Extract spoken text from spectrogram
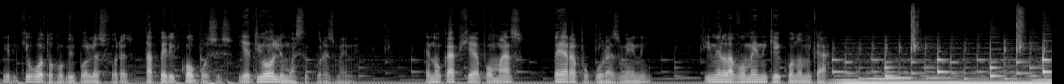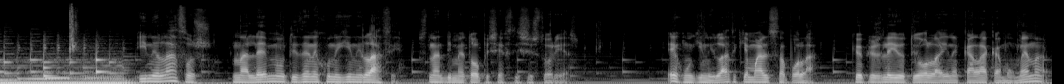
γιατί και εγώ το έχω πει πολλές φορές, τα περικόπωσης. Γιατί όλοι είμαστε κουρασμένοι. Ενώ κάποιοι από εμάς, πέρα από κουρασμένοι, είναι λαβωμένοι και οικονομικά. Είναι λάθος να λέμε ότι δεν έχουν γίνει λάθη στην αντιμετώπιση αυτής της ιστορίας. Έχουν γίνει λάθη και μάλιστα πολλά. Και όποιος λέει ότι όλα είναι καλά καμωμένα,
